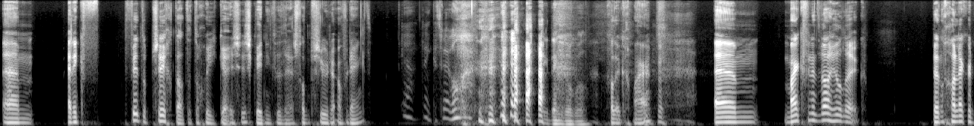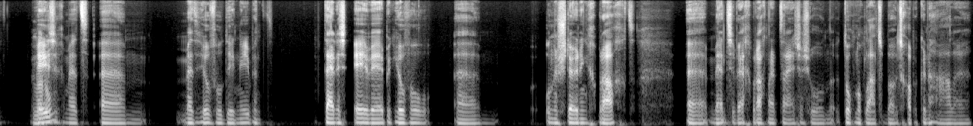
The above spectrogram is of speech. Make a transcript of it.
Ehm, en ik vind op zich dat het een goede keuze is. Ik weet niet hoe de rest van het bestuur erover denkt. Ja, ik denk het wel. Ik denk het ook wel. Gelukkig maar. Ehm, maar ik vind het wel heel leuk. Ik ben gewoon lekker Waarom? bezig met, ehm, met heel veel dingen. Je bent, tijdens EW heb ik heel veel ehm, ondersteuning gebracht. Eh, mensen weggebracht naar het treinstation. Toch nog laatste boodschappen kunnen halen.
